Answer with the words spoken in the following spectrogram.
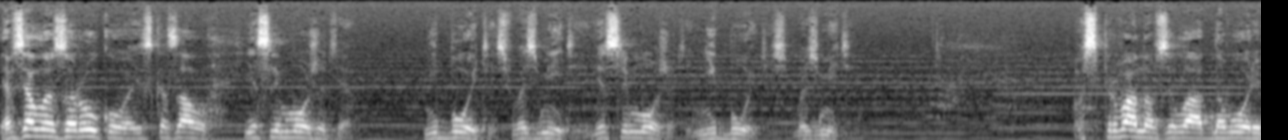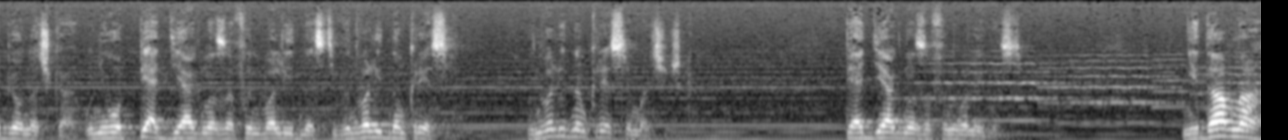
Я взял ее за руку и сказал, если можете, не бойтесь, возьмите. Если можете, не бойтесь, возьмите. Сперва она взяла одного ребеночка, у него пять диагнозов инвалидности, в инвалидном кресле. В инвалидном кресле мальчишка. Пять диагнозов инвалидности. Недавно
